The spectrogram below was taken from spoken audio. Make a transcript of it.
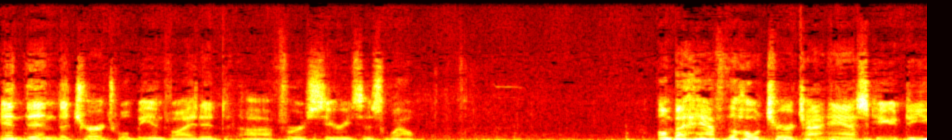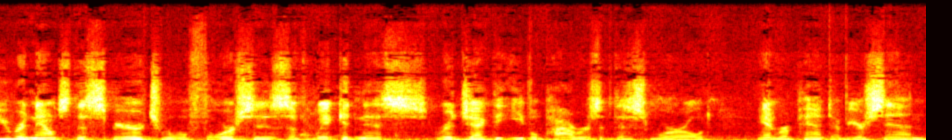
and then the church will be invited uh, for a series as well. On behalf of the whole church, I ask you do you renounce the spiritual forces of wickedness, reject the evil powers of this world, and repent of your sin?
